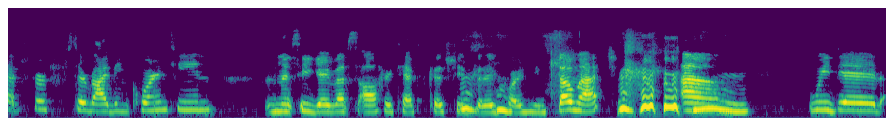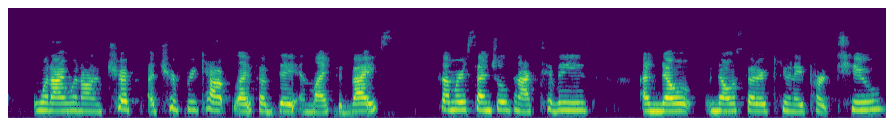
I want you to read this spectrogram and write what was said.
Tips for surviving quarantine. Missy gave us all her tips because she's been in quarantine so much. Um, we did when I went on a trip, a trip recap, life update, and life advice, summer essentials and activities, a no know us better Q and A part two,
